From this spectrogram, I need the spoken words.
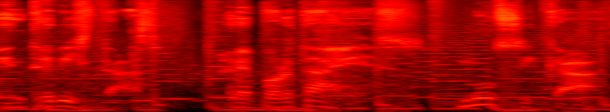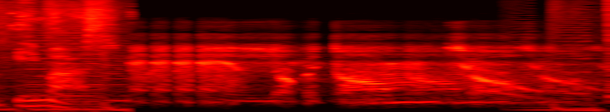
Entrevistas, reportajes, música y más. El Lopetón Show.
